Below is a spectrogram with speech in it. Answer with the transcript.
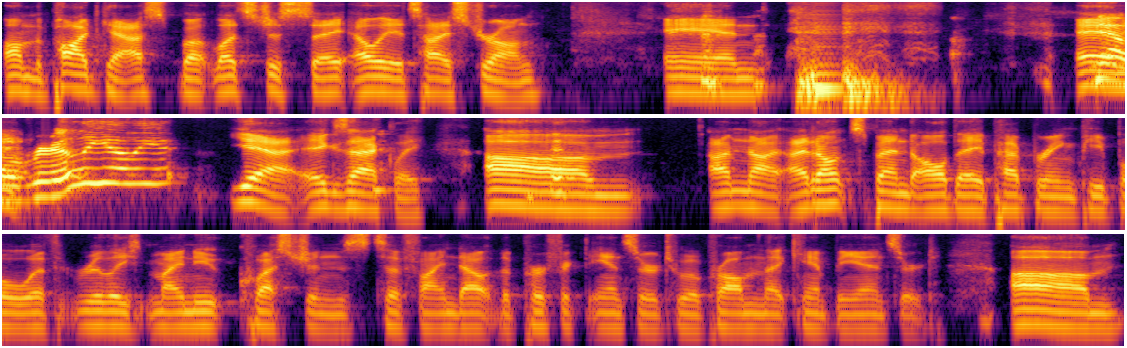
on the podcast, but let's just say Elliot's high strung. And, and no, really, Elliot? yeah, exactly. Um, I'm not, I don't spend all day peppering people with really minute questions to find out the perfect answer to a problem that can't be answered. Um,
